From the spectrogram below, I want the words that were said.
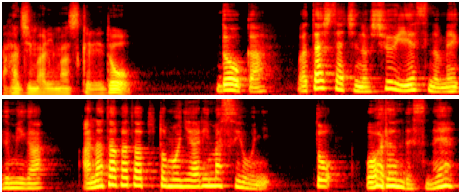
始まりますけれど、どうか私たちの主イエスの恵みがあなた方と共にありますようにと終わるんですね。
